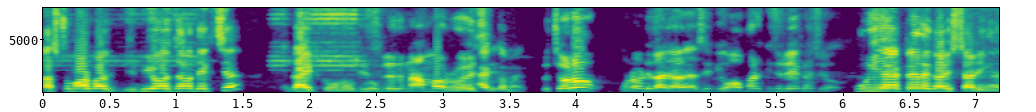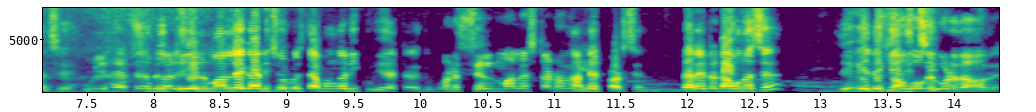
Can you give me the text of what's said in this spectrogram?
কাস্টমার বা ভিউয়ার যারা দেখছে গাইড ডিসপ্লেতে নাম্বার রয়েছে। একদম। তো চলো মোটামুটি দাদা আছে কি অফার কিছু রেখেছো? কুড়ি হাজার টাকার গাড়ি স্টার্টিং আছে। কুড়ি হাজার টাকা শুধু তেল মারলে গাড়ি চলবে তেমন গাড়ি কুড়ি হাজার টাকা দেবো। মানে সেলফ মারলে স্টার্ট হবে হান্ড্রেড পার্সেন্ট। ব্যারাইটা ডাউন আছে। দেখে দেখিয়ে দিচ্ছি। ওকে করে দেওয়া হবে।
